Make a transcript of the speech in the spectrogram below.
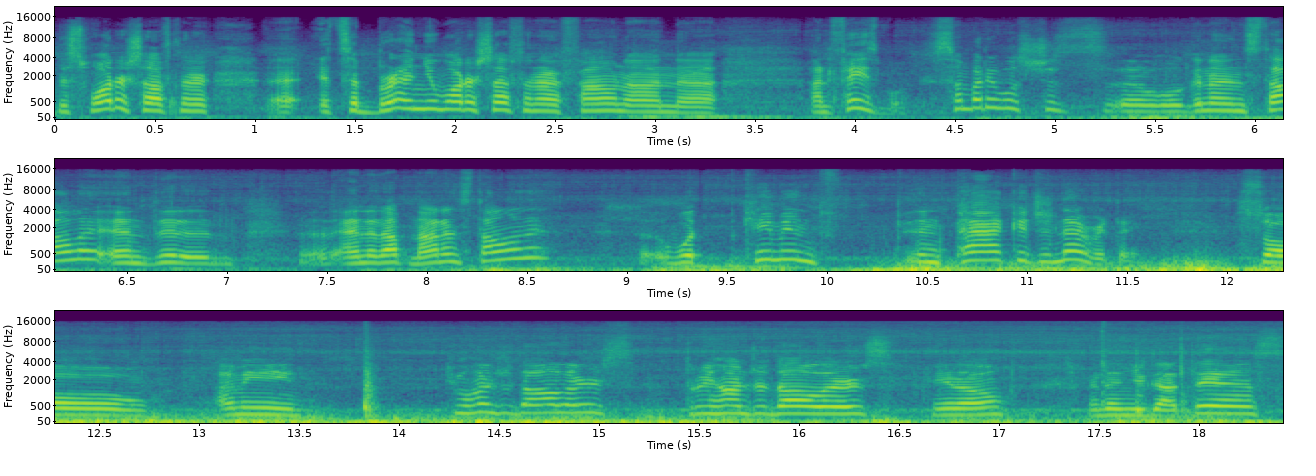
this water softener uh, it's a brand new water softener i found on uh, on facebook. Somebody was just uh, gonna install it and did, uh, ended up not installing it. What came in in package and everything. So i mean $200 $300 you know and then you got this.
